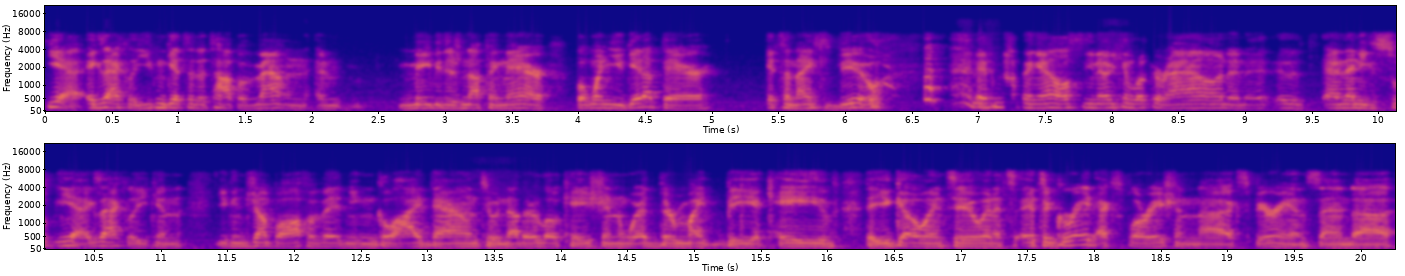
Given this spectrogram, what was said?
yeah, exactly. You can get to the top of a mountain and maybe there's nothing there, but when you get up there, it's a nice view. if nothing else, you know, you can look around and it, it, and then you sw- yeah, exactly. You can you can jump off of it and you can glide down to another location where there might be a cave that you go into, and it's it's a great exploration uh, experience, and uh,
